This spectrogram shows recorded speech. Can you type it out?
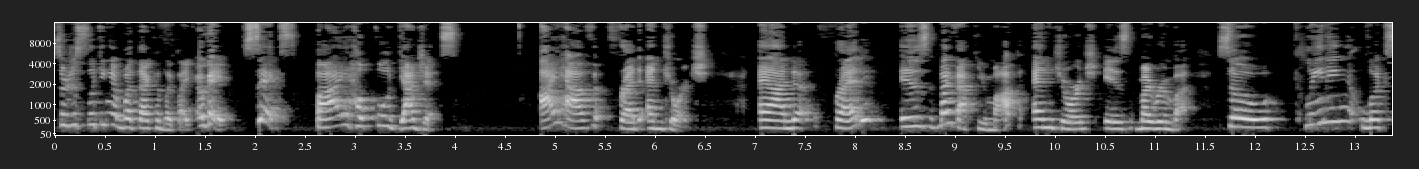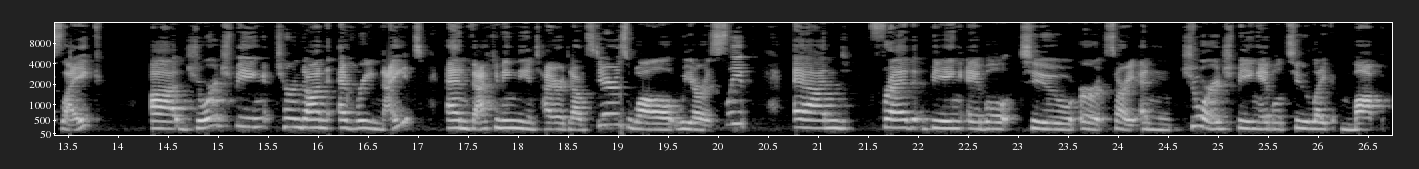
so just looking at what that could look like. Okay, six, buy helpful gadgets. I have Fred and George. And Fred is my vacuum mop and George is my Roomba. So cleaning looks like uh, George being turned on every night and vacuuming the entire downstairs while we are asleep, and Fred being able to, or sorry, and George being able to like mop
